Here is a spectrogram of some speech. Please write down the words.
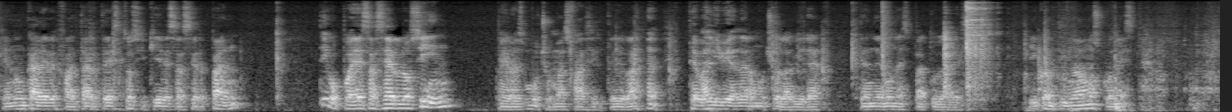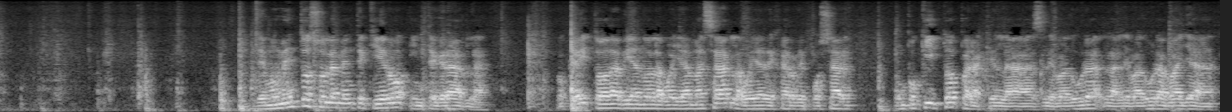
que nunca debe faltarte esto si quieres hacer pan. Digo, puedes hacerlo sin, pero es mucho más fácil, te va, te va a aliviar mucho la vida tener una espátula de esta. Y continuamos con esta. De momento solamente quiero integrarla. ¿Ok? Todavía no la voy a amasar, la voy a dejar reposar un poquito para que las levadura, la levadura vaya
